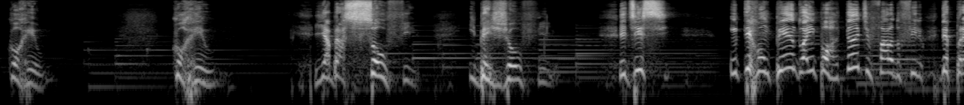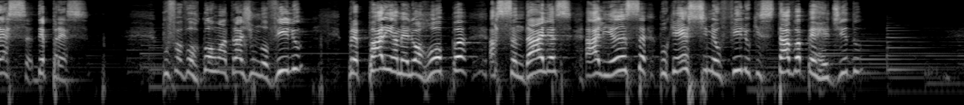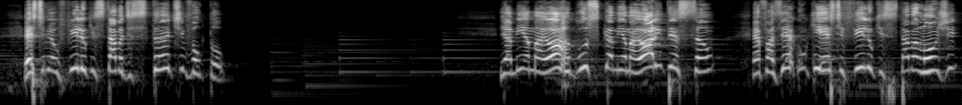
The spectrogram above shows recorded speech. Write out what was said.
correu, correu, e abraçou o filho, e beijou o filho, e disse, interrompendo a importante fala do filho: depressa, depressa. Por favor, corram atrás de um novilho preparem a melhor roupa, as sandálias, a aliança, porque este meu filho que estava perdido, este meu filho que estava distante, voltou. E a minha maior busca, a minha maior intenção é fazer com que este filho que estava longe,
